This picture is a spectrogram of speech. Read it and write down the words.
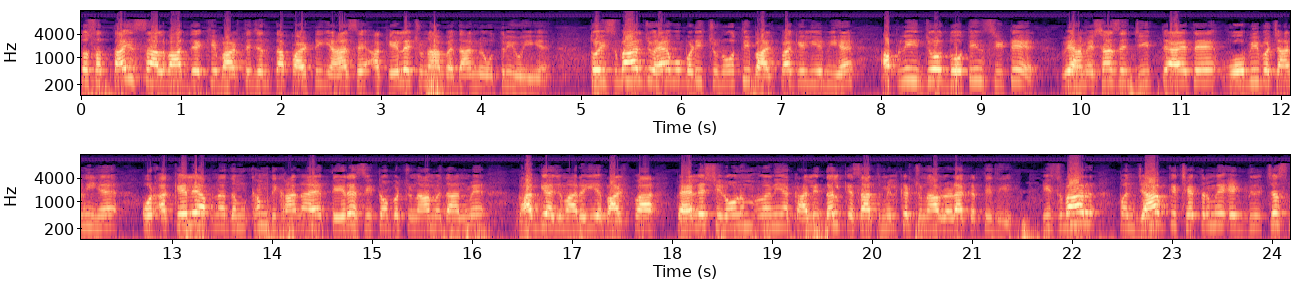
तो 27 साल बाद देखिए भारतीय जनता पार्टी यहाँ से अकेले चुनाव मैदान में उतरी हुई है। तो इस बार जो है वो बड़ी चुनौती भाजपा के लिए भी है। अपनी जो दो तीन सीटें वे हमेशा से जीतते आए थे, वो भी बचानी है और अकेले अपना दमखम दिखाना है। तेरह सीटों पर चुनाव मैदान में भाग्य अजमा रही है भाजपा। पहले शिरोमणि अकाली दल के साथ मिलकर चुनाव लड़ा करती थी। इस बार पंजाब के क्षेत्र में एक दिलचस्प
